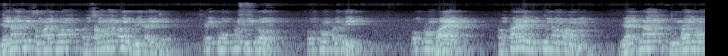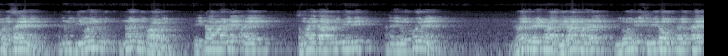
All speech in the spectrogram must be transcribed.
જેનાથી સમાજમાં અસમાનતા ઊભી થાય છે. કે કોકનો દીકરો, કોકનો પતિ, કોકનો ભાઈ અકાળે મૃત્યુ ન પામે, વ્યાજના ચુંગાલમાં ફસાઈને એનું જીવન ન ટૂંકાવે, એટલા માટે આ એક સમાજ જાગૃતિની અને લોકોને ઘર બેઠા ધિરાણ મળે, લોનની સુવિધા ઉપલબ્ધ થાય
